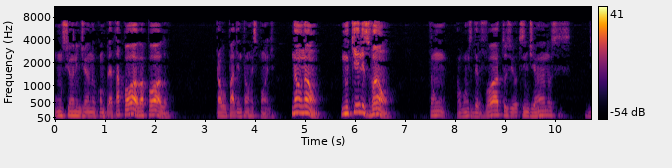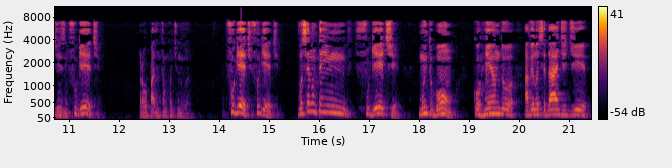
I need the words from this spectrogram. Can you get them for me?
Um senhor indiano completa Apolo, Apolo. Prabhupada então responde: Não, não. No que eles vão? Então, alguns devotos e outros indianos dizem: Foguete. Prabhupada então continua: Foguete, foguete. Você não tem um foguete muito bom, correndo a velocidade de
